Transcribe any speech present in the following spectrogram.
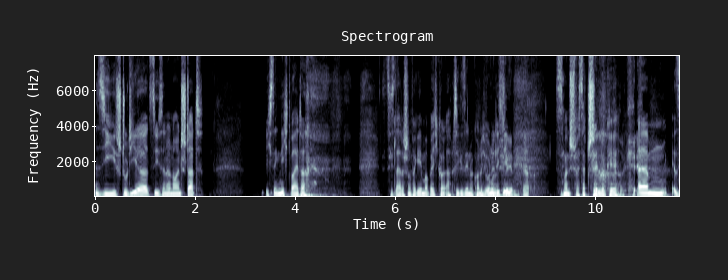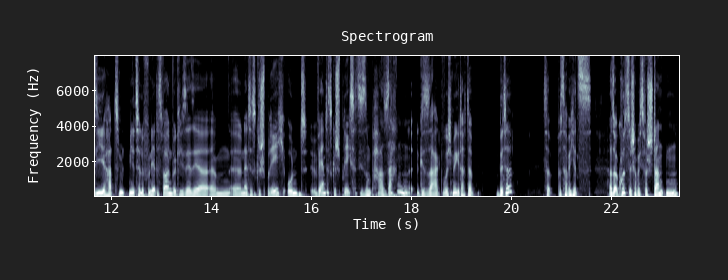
sie studiert, sie ist in einer neuen Stadt. Ich singe nicht weiter. Sie ist leider schon vergeben, aber ich habe sie gesehen und konnte nicht ohne dich leben. Ja. Das ist meine Schwester Chill, okay? Okay. Ähm, sie hat mit mir telefoniert. Das war ein wirklich sehr, sehr ähm, äh, nettes Gespräch. Und während des Gesprächs hat sie so ein paar Sachen gesagt, wo ich mir gedacht habe, bitte? Was, hab- was habe ich jetzt? Also akustisch habe ich es verstanden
